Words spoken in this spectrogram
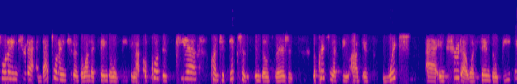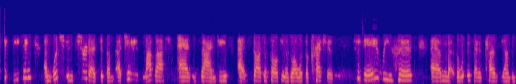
taller intruder, and that taller intruder is the one that Senzo was beating up. Of course, there's clear contradictions in those versions. The question that's being asked is which uh, intruder was Senzo beating, beating, and which intruder did the, uh, mother and Zandi uh, start assaulting as well with the crutches. Today we heard um, the witness that is currently on the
